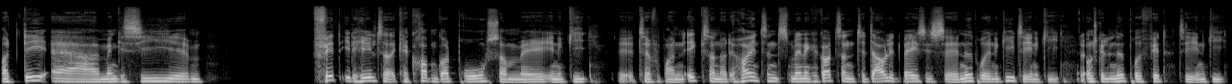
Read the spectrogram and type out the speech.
Og det er, man kan sige, øh, fedt i det hele taget kan kroppen godt bruge som øh, energi øh, til at forbrænde. Ikke sådan, når det er højintens, men den kan godt sådan til dagligt basis øh, nedbryde energi til energi. Eller undskyld, nedbryde fedt til energi.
